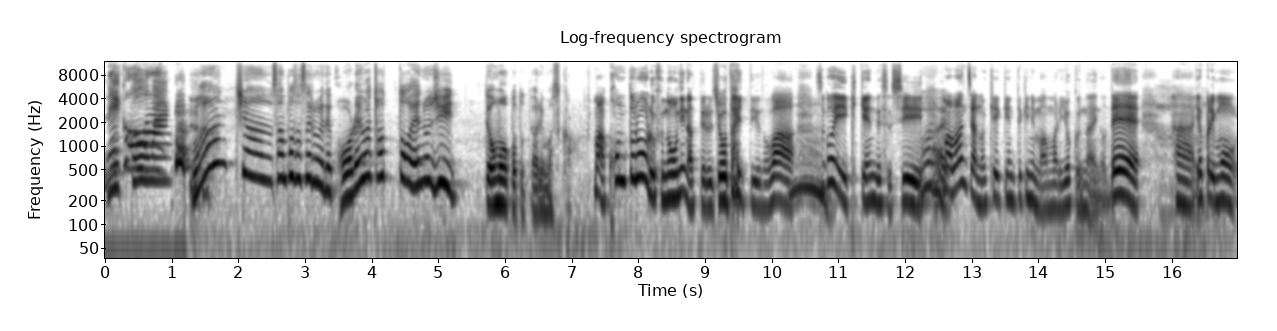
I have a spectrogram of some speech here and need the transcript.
猫ワンワンちゃん散歩させる上でこれはちょっと NG って思うことってありますか？まあ、コントロール不能になってる状態っていうのはすごい危険ですし、はい。まあ、ワンちゃんの経験的にもあんまり良くないので、はい、やっぱりもう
